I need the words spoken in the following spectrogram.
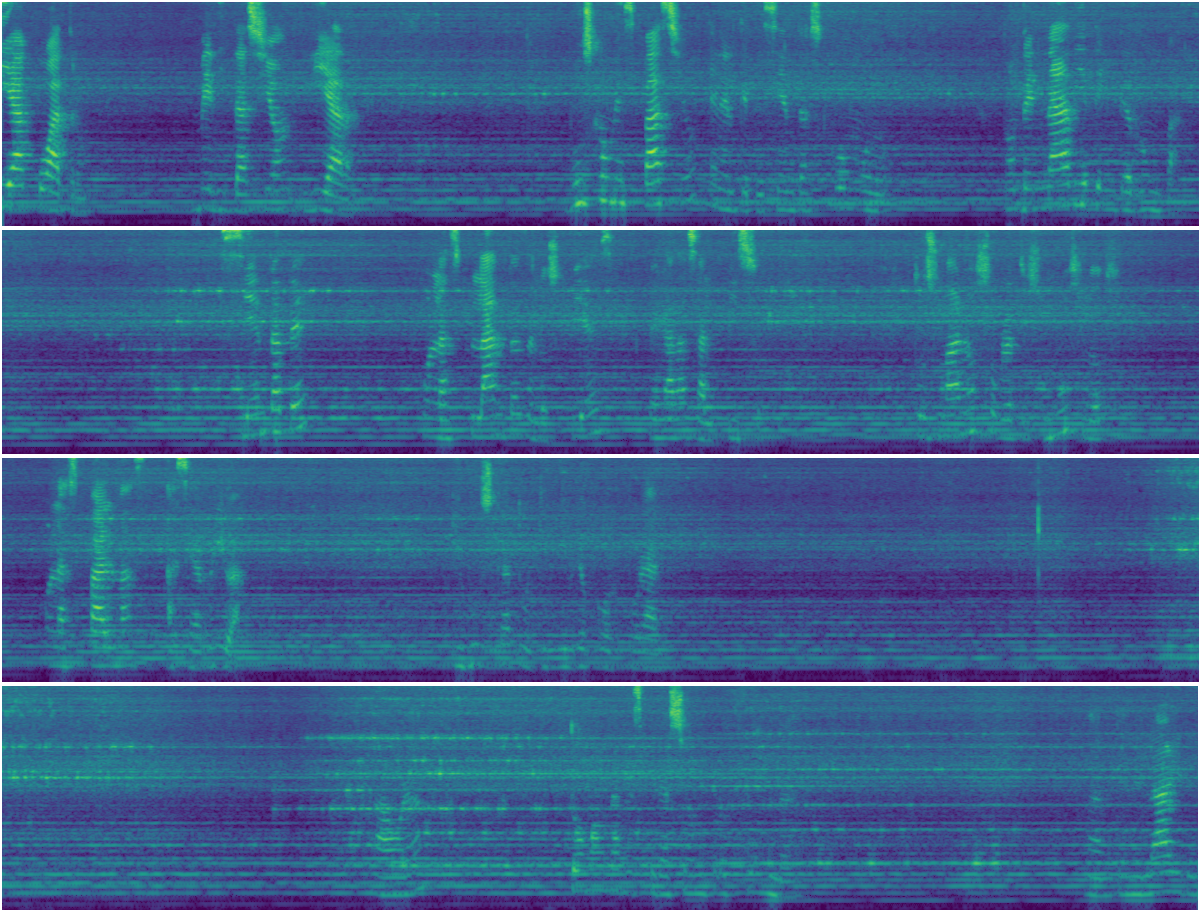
Día 4. Meditación guiada. Busca un espacio en el que te sientas cómodo, donde nadie te interrumpa. Siéntate con las plantas de los pies pegadas al piso, tus manos sobre tus muslos, con las palmas hacia arriba y busca tu equilibrio corporal. Ahora toma una respiración profunda. Mantén el aire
